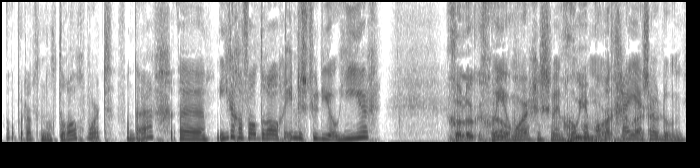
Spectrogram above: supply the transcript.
Hopen dat het nog droog wordt vandaag. Uh, in ieder geval droog in de studio hier. Gelukkig wel. Goedemorgen Sven Kokkelman, wat ga jij zo doen?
